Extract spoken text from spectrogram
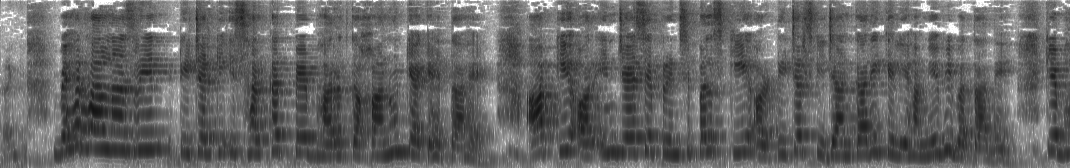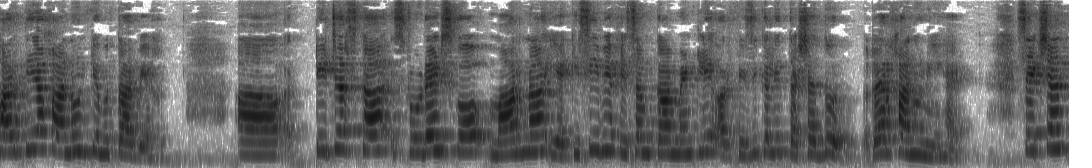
thank you बहरहाल नाजरीन टीचर की इस हरकत पे भारत का कानून क्या कहता है आपकी और इन जैसे प्रिंसिपल्स की और टीचर्स की जानकारी के लिए हम ये भी बता दें कि भारतीय कानून के मुताबिक आ, टीचर्स का स्टूडेंट्स को मारना या किसी भी किस्म का मेंटली और फिजिकली तशद गैर कानूनी है सेक्शन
